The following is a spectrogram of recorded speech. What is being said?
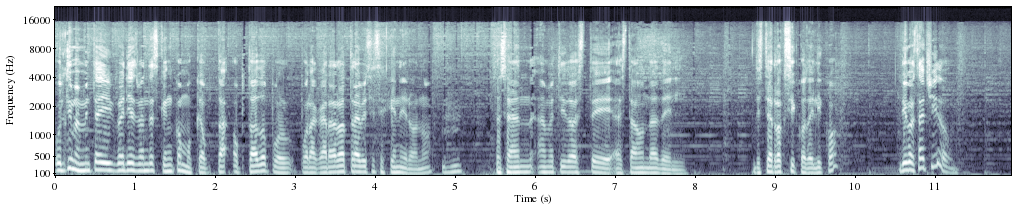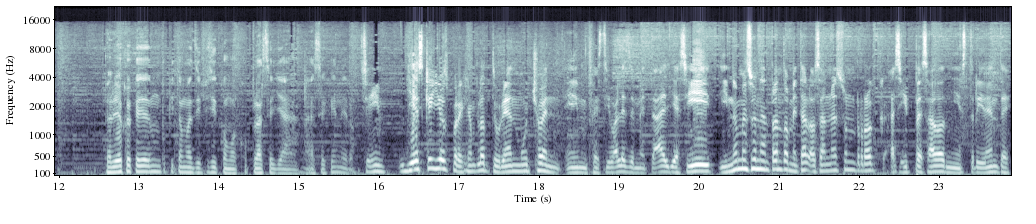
últimamente hay varias bandas que han como que opta- optado por, por agarrar otra vez ese género, ¿no? O sea, se han, han metido a, este, a esta onda del de este rock psicodélico. Digo, está chido. Pero yo creo que es un poquito más difícil como acoplarse ya a ese género. Sí, y es que ellos, por ejemplo, turean mucho en, en festivales de metal y así, y no me suenan tanto a metal, o sea, no es un rock así pesado ni estridente.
